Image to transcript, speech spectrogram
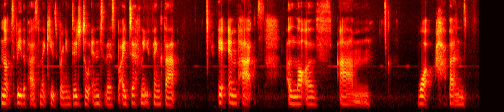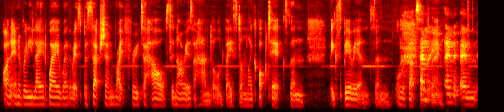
not to be the person that keeps bringing digital into this, but I definitely think that it impacts a lot of um, what happens on in a really layered way, whether it's perception right through to how scenarios are handled based on like optics and experience and all of that sort and, of thing. And and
